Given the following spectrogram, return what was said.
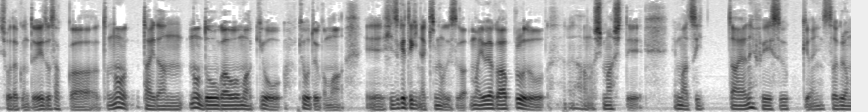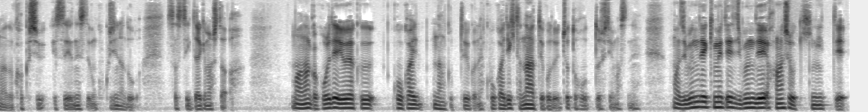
翔太君という映像作家との対談の動画を、まあ、今日、今日というか、まあ、えー、日付的には昨日ですが、まあ、ようやくアップロードあのしまして、まあ、ツイッターやね、フェイスブックやインスタグラムなど各種 SNS でも告知などさせていただきました。まあ、なんかこれでようやく公開なんかというかね、公開できたなということでちょっとほっとしていますね。まあ自分で決めて自分で話を聞きに行って、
